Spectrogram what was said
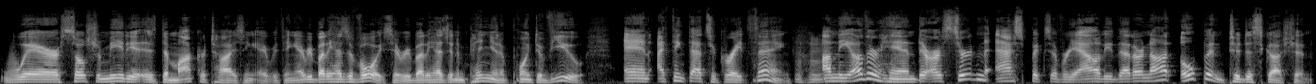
where social media is democratizing everything. Everybody has a voice, everybody has an opinion, a point of view. And I think that's a great thing. Mm-hmm. On the other hand, there are certain aspects of reality that are not open to discussion.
